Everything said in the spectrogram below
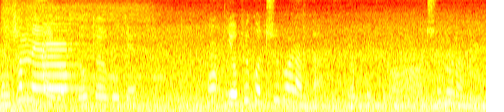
멈췄네요 이것도 결국에 어? 옆에 거 출발한다. 옆에 거 출발한다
